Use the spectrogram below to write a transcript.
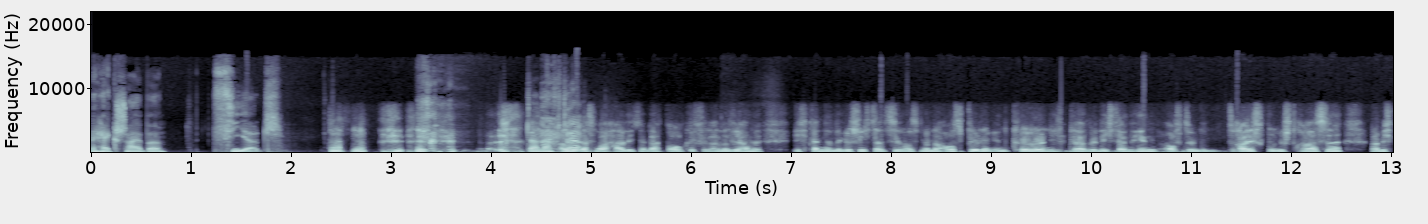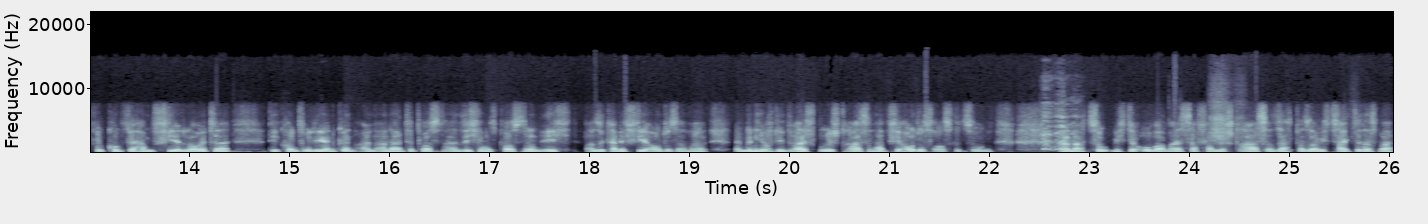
Heckscheibe ziert. da lacht Also er. erstmal halte ich ja nach Bauchgefühl. Also wir haben, ich kann dir eine Geschichte erzählen aus meiner Ausbildung in Köln. Ich, da bin ich dann hin auf die dreispurige Straße. Da habe ich geguckt, wir haben vier Leute, die kontrollieren können. Ein Anhalteposten, ein Sicherungsposten und ich. Also kann ich vier Autos anhalten. Dann bin ich auf die dreispurige Straße und habe vier Autos rausgezogen. Danach zog mich der Obermeister von der Straße und sagt, pass auf, ich zeig dir das mal,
